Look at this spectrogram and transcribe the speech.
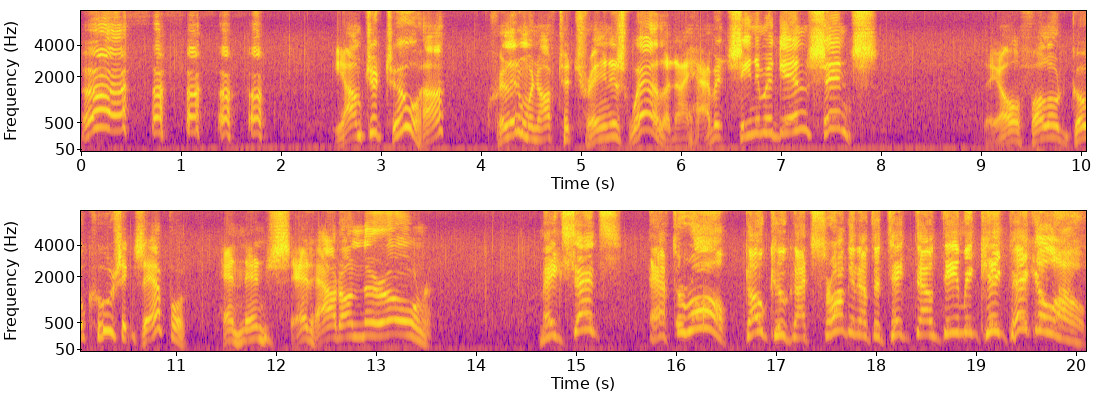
Yamcha too, huh? Krillin went off to train as well, and I haven't seen him again since. They all followed Goku's example, and then set out on their own. Makes sense. After all, Goku got strong enough to take down Demon King Piccolo.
